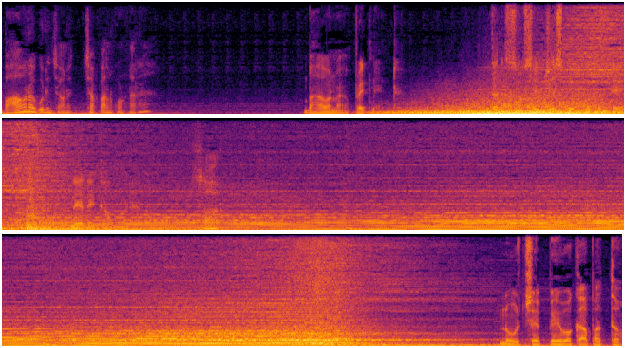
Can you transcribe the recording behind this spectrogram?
భావన గురించి ఏమైనా చెప్పాలనుకుంటున్నారా? భావన ప్రెగ్నెంట్. తను సూసైడ్ చేసుకోకపోతుంటే నేనే కాపాడాను. సార్ చెప్పే ఒక అబద్ధం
